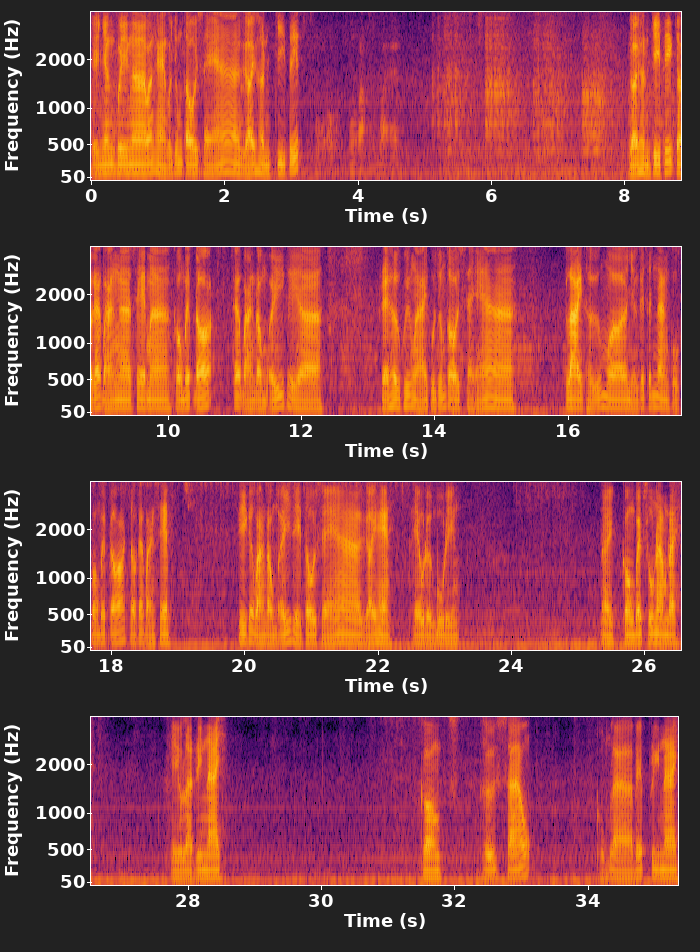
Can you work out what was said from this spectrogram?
Thì nhân viên à, bán hàng của chúng tôi sẽ gửi hình chi tiết. Gửi hình chi tiết cho các bạn à, xem à, con bếp đó. Các bạn đồng ý thì à, rẻ hơn, khuyến mãi của chúng tôi sẽ like thử những cái tính năng của con bếp đó cho các bạn xem. Khi các bạn đồng ý thì tôi sẽ gửi hàng theo đường bưu điện. Đây, con bếp số 5 đây. Hiệu là Rinnai. Con thứ sáu cũng là bếp Rinnai.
